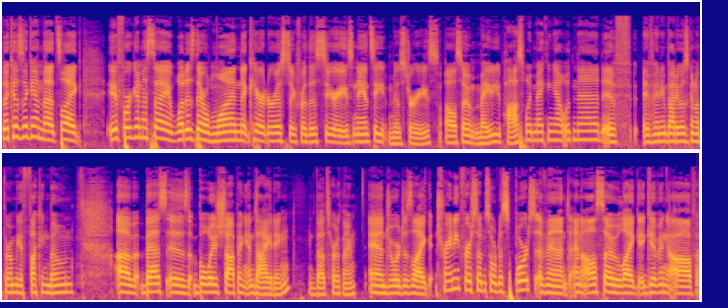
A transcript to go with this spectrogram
Because again, that's like, if we're going to say, what is their one characteristic for this series? Nancy, mysteries. Also, maybe possibly making out with Ned if, if anybody was going to throw me a fucking bone. Uh, Bess is boys shopping and dieting. That's her thing. And George is like training for some sort of sports event and also like giving off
